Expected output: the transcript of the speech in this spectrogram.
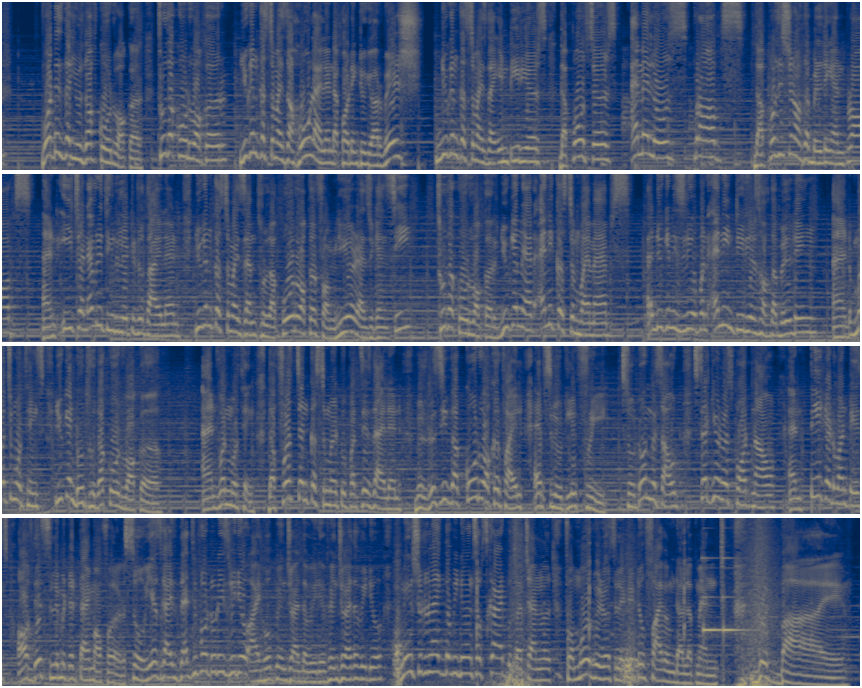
What is the use of CodeWalker? Through the CodeWalker, you can customize the whole island according to your wish. You can customize the interiors, the posters, MLOs, props, the position of the building and props, and each and everything related to the island. You can customize them through the CodeWalker from here as you can see. Through the CodeWalker, you can add any custom Y maps and you can easily open any interiors of the building and much more things you can do through the CodeWalker. And one more thing, the first 10 customer to purchase the island will receive the CodeWalker file absolutely free. So don't miss out, secure your spot now and take advantage of this limited time offer. So yes guys, that's it for today's video. I hope you enjoyed the video. If you enjoyed the video, make sure to like the video and subscribe to the channel for more videos related to FiveM development. Goodbye.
